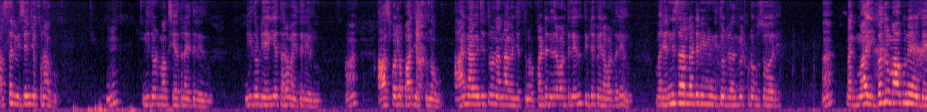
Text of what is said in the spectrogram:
అస్సలు విషయం చెప్పు నాకు. నీతోటి మాకు చేతన అయితే లేదు. నీతోటి ఏగే తరం అయితే లేదు. హాస్పిటల్ పాలు చెప్తున్నావు. ఆయన నాగని చెప్తున్నావు నన్ను నాగని చెప్తున్నావు. పంట నిద్ర పడతలేదు తింటే పైన పడతలేదు. మరి ఎన్నిసార్లు అంటే నేను నీతోటి రంది పెట్టుకుంటూ కూర్చోవాలి? నాకు మా ఇబ్బందులు మాకున్నాయంటే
